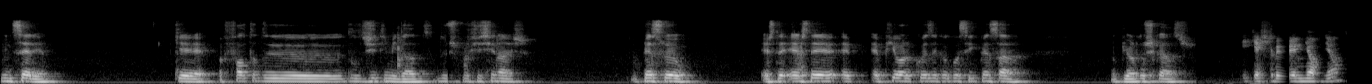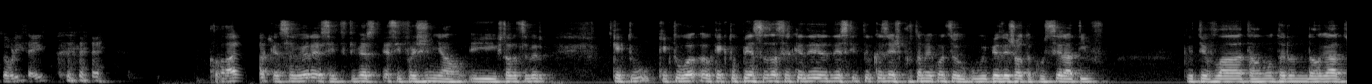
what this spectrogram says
muito séria que é a falta de, de legitimidade dos profissionais. Penso eu. Esta, esta é, é, a pior coisa que eu consigo pensar. No pior dos casos. E queres saber a minha opinião sobre isso? É isso? claro, quer saber. É assim, tu tiveste, é assim, foi genial. E gostava de saber que é que tu, o que é que tu, o que é que tu pensas acerca de, desse tipo de ocasiões, porque também aconteceu o IPDJ com o ser ativo, que teve lá, estava Monteiro no delegado,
